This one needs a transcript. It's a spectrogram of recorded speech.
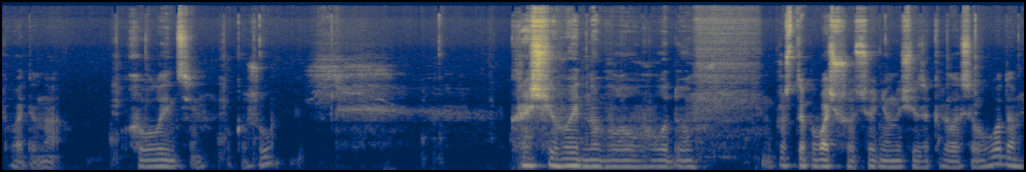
Давайте на хвилинці покажу. Краще видно було угоду. Просто я побачив, що сьогодні вночі закрилася угода.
